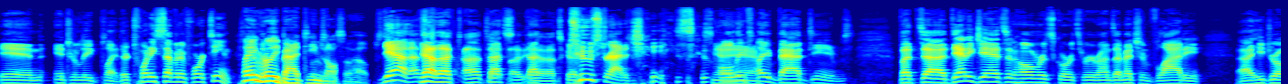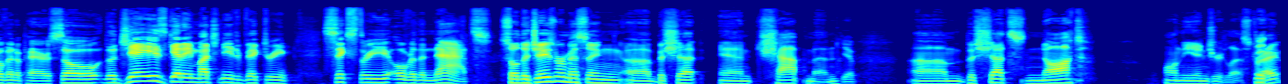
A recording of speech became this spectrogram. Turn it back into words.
in interleague play. They're 27 and 14. Playing really bad teams also helps. Yeah, that's Yeah, that, uh, that's that, that- yeah, that's good. Two strategies is Yeah, only yeah, yeah. play bad teams. But uh, Danny Jansen homered, scored three runs. I mentioned Vladdy. Uh, he drove in a pair. So the Jays get a much needed victory, six three over the Nats. So the Jays were missing uh, Bichette and Chapman. Yep. Um, Bichette's not on the injured list, Da- right?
